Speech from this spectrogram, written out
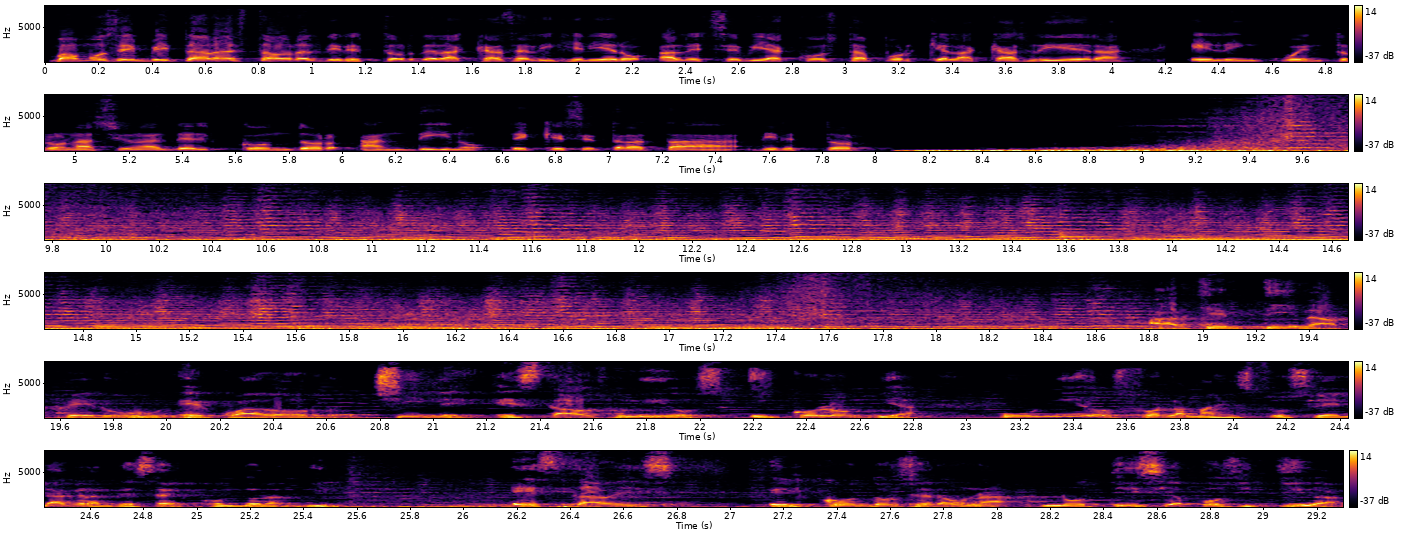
Vamos a invitar a esta hora al director de la casa, el ingeniero Alexevía Costa, porque la casa lidera el Encuentro Nacional del Cóndor Andino. ¿De qué se trata, director? Argentina, Perú, Ecuador, Chile, Estados Unidos y Colombia, unidos por la majestuosidad y la grandeza del cóndor andino. Esta vez, el cóndor será una noticia positiva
